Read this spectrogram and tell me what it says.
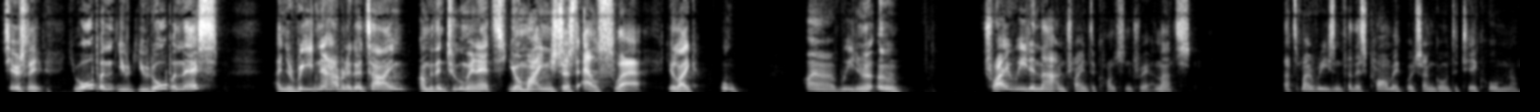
Seriously, you open, you, you'd open this and you're reading it, having a good time, and within two minutes, your mind's just elsewhere. You're like, oh, I'm reading it. uh." Try reading that and trying to concentrate. And that's that's my reason for this comic, which I'm going to take home now.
